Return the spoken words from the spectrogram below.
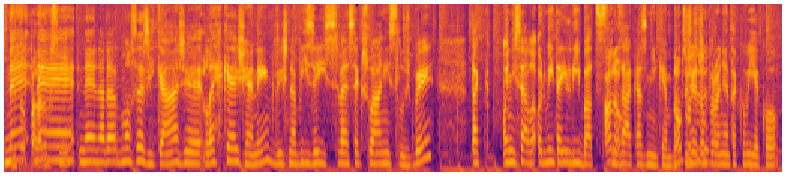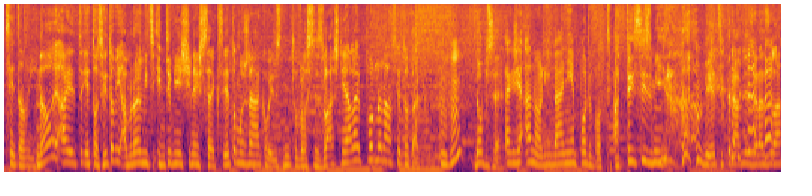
Ne, je to paradoxní? ne, ne, nadarmo se říká, že lehké ženy, když nabízejí své sexuální služby, tak oni se ale odmítají líbat s tím Ano. zákazníkem, No, protože, je to protože- pro ně takový jako citový. No a je to, je to citový a mnohem víc intimnější než sex. Je to možná jako, zní to vlastně zvláštně, ale podle nás je to tak. Mm-hmm. Dobře. Takže ano, líbání je podvod. A ty jsi zmínila věc, která mě zarazila.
